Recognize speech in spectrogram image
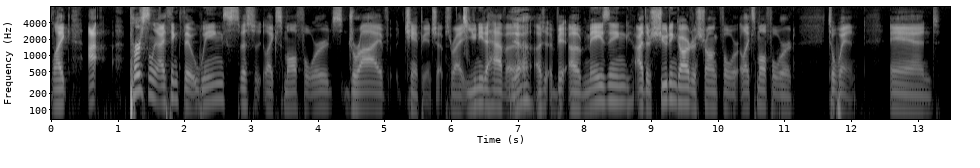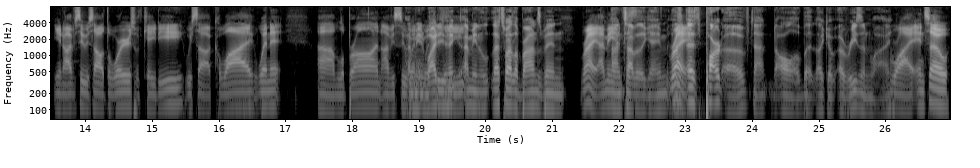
Like I personally, I think that wings, especially like small forwards, drive championships. Right? You need to have a, Yeah. a, a vi- amazing either shooting guard or strong forward, like small forward, to win. And you know, obviously, we saw with the Warriors with KD. We saw Kawhi win it. Um, LeBron obviously. I mean, why do you think? I mean, that's why LeBron's been right? I mean, on top of the game, right. As, part of, not all, but like a, a reason why. right, and so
